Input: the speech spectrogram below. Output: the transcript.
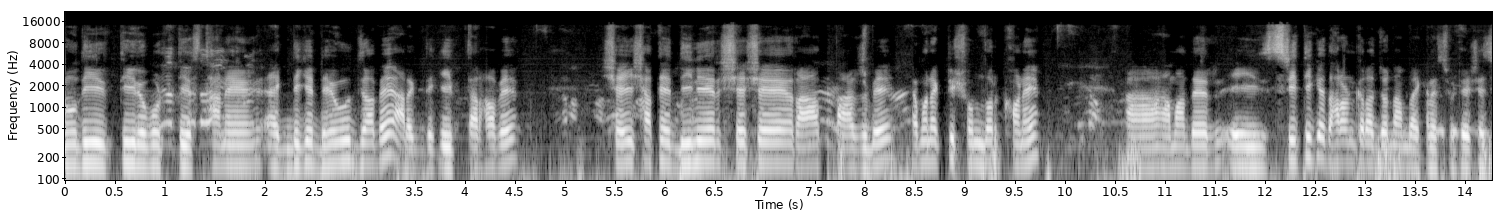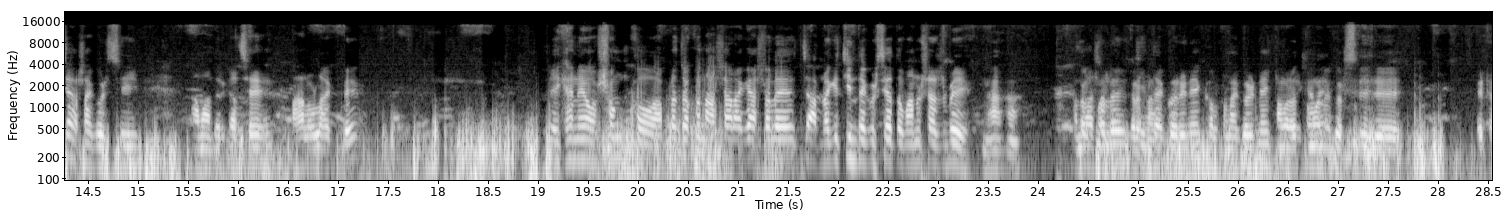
নদীর তীরবর্তী স্থানে একদিকে ঢেউ যাবে আরেকদিকে ইফতার হবে। সেই সাথে দিনের শেষে রাত আসবে। এমন একটি সুন্দর ক্ষণে আমাদের এই স্মৃতিকে ধারণ করার জন্য আমরা এখানে ছুটে এসেছি। আশা করছি আমাদের কাছে ভালো লাগবে। এখানে অসংখ্য আমরা যখন আসার আগে আসলে আপনাকে চিন্তা করছি এত মানুষ আসবে? আমরা আসলে চিন্তা করি নাই কল্পনা করি নাই আমরা তো মনে করছি যে এটা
